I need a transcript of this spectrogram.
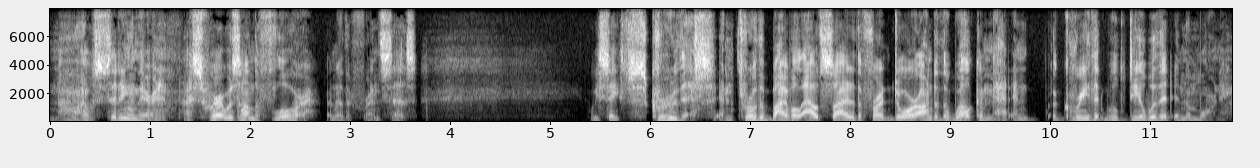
No, I was sitting there and I swear it was on the floor, another friend says. We say, screw this, and throw the Bible outside of the front door onto the welcome mat and agree that we'll deal with it in the morning.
